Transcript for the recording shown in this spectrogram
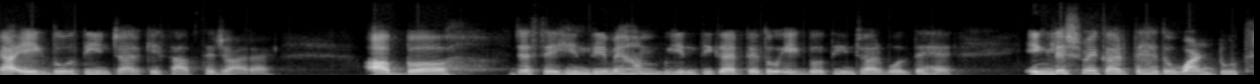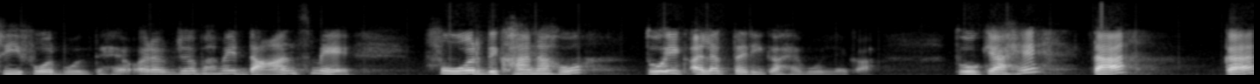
या एक, दो, तीन, चार के हिसाब से जा रहा है। अब, जैसे हिंदी में हम गिनती करते तो एक, दो, तीन, चार बोलते हैं, इंग्लिश में करते हैं तो वन टू थ्री फोर बोलते हैं। और अब जब हमें डांस में फोर दिखाना हो तो एक अलग तरीका है बोलने का। तो क्या है? ता क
